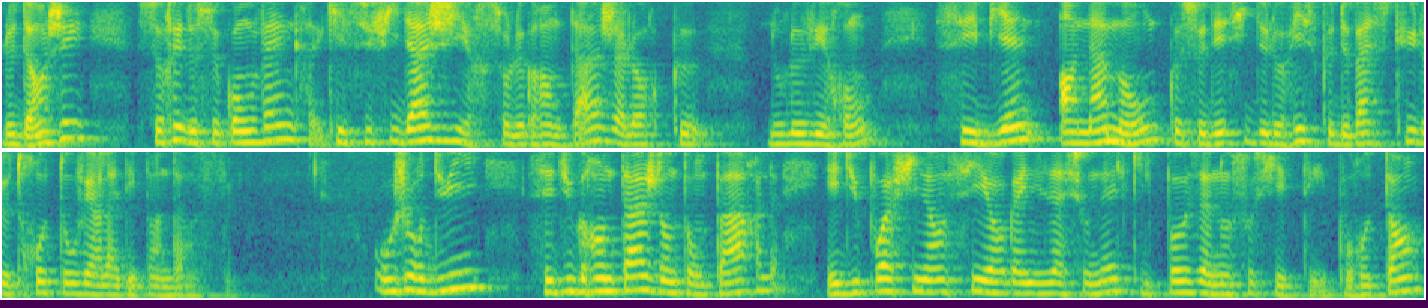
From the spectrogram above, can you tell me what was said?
Le danger serait de se convaincre qu'il suffit d'agir sur le grand âge alors que, nous le verrons, c'est bien en amont que se décide le risque de bascule trop tôt vers la dépendance. Aujourd'hui, c'est du grand âge dont on parle et du poids financier et organisationnel qu'il pose à nos sociétés. Pour autant,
